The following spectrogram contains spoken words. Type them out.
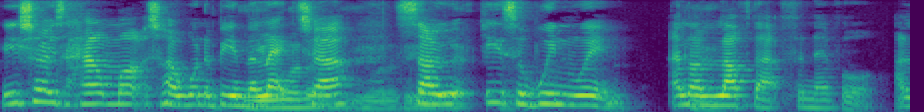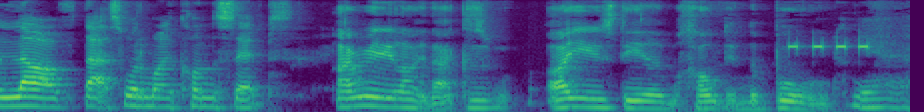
it shows how much I want to be in the You lecture. wanna so lecture. it's a win-win, and I love that for Neville. I love that's one of my concepts. I really like that because I use the um, holding the ball Yeah.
